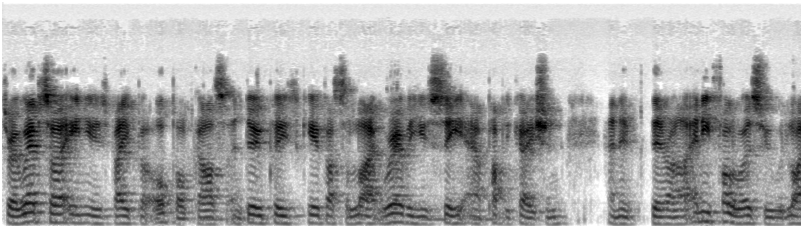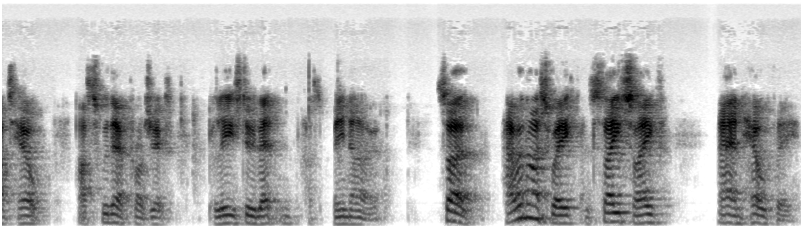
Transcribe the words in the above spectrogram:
through our website, e-newspaper or podcast and do please give us a like wherever you see our publication and if there are any followers who would like to help us with our projects, please do let me know. So have a nice week and stay safe and healthy.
